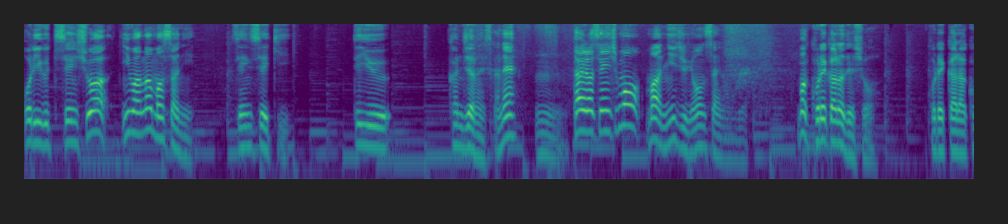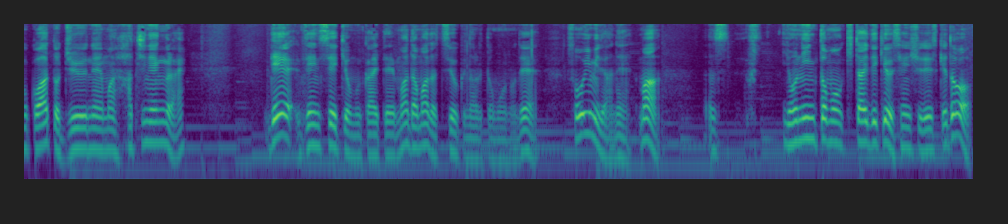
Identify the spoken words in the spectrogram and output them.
堀口選手は今がまさに全盛期っていう感じじゃないですかね。うん、平選手もまあ24歳なんでまあこれからでしょう。これからここあと10年まあ8年ぐらい。で全盛期を迎えてまだまだ強くなると思うのでそういう意味ではねまあ4人とも期待できる選手ですけど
